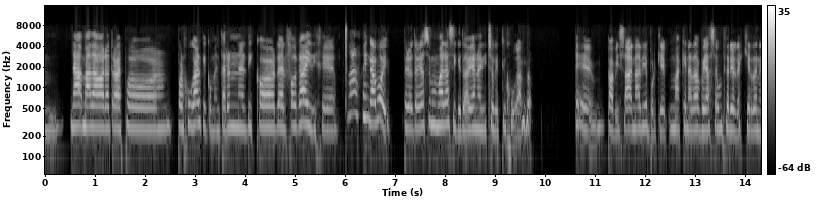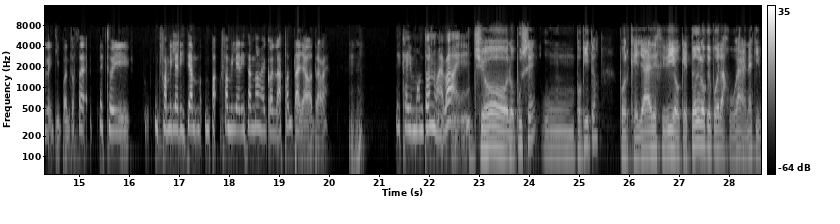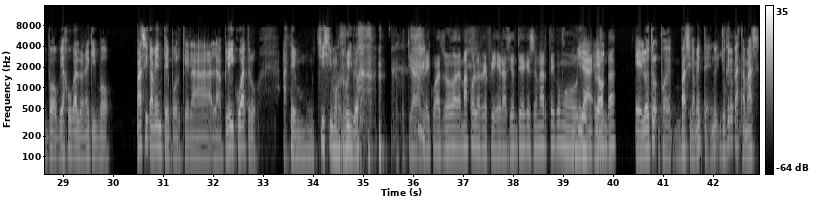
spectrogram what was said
nada, me ha dado ahora otra vez por, jugar, que comentaron en el Discord del Fall Guy y dije, ah, venga, voy. Pero todavía soy muy mala, así que todavía no he dicho que estoy jugando. Eh, para avisar a nadie, porque más que nada voy a ser un cereal de izquierda en el equipo. Entonces estoy familiarizando, familiarizándome con las pantallas otra vez. Es que hay un montón nuevas, ¿eh? Yo lo puse un poquito porque ya he decidido que todo lo que pueda jugar en Xbox, voy a jugarlo en Xbox. Básicamente porque la, Play 4 hace muchísimo ruido. Hostia, la Play 4, además con la refrigeración, tiene que sonarte como Mira, el, el, otro, pues básicamente, yo creo que hasta más.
